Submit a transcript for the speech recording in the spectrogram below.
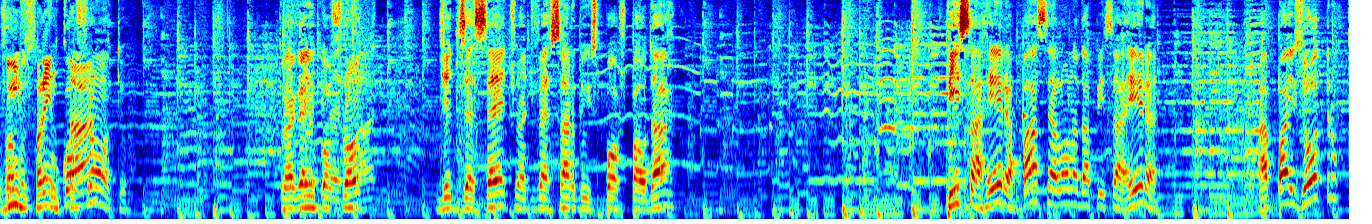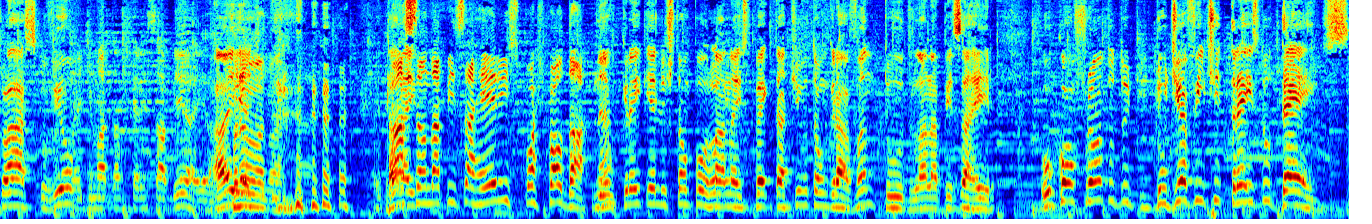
Vamos enfrentar... o confronto. Traga aí o confronto. Dia 17, o adversário do Esporte Pau d'Arco. Pissarreira, Barcelona da Pissarreira. Rapaz, outro clássico, viu? Edmar tava querendo saber aí. ó. Aí, Pronto. Edmar. Tá da Pissarreira e Esporte Pau d'Arco, Eu né? creio que eles estão por lá na expectativa, estão gravando tudo lá na Pissarreira. O confronto do, do dia 23 do 10.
